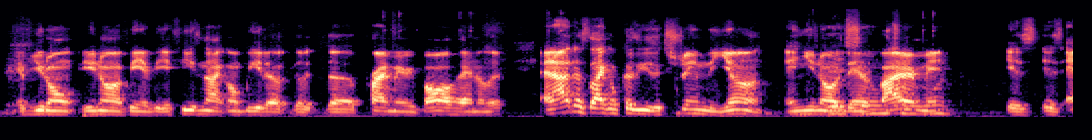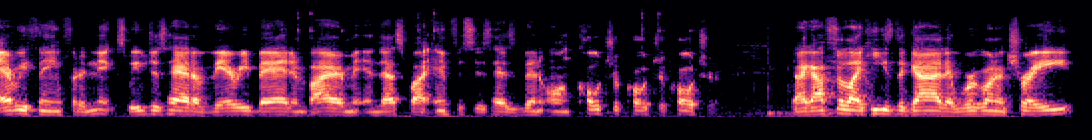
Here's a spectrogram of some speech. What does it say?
If you don't, you know, if he, if he's not going to be the, the the primary ball handler, and I just like him because he's extremely young, and you know, Yeah, the environment is is everything for the Knicks. We've just had a very bad environment, and that's why emphasis has been on culture, culture, culture. Like I feel like he's the guy that we're going to trade,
